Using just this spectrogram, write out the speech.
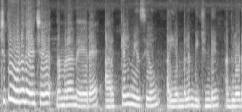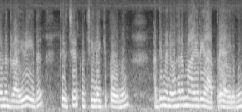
ഉച്ചത്തെ ഊണ് കഴിച്ച് നമ്മൾ നേരെ അറക്കൽ മ്യൂസിയവും പയ്യമ്പലം ബീച്ചിന്റെയും അതിലൂടെ ഒന്ന് ഡ്രൈവ് ചെയ്ത് തിരിച്ച് കൊച്ചിയിലേക്ക് പോന്നു അതിമനോഹരമായൊരു യാത്രയായിരുന്നു.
